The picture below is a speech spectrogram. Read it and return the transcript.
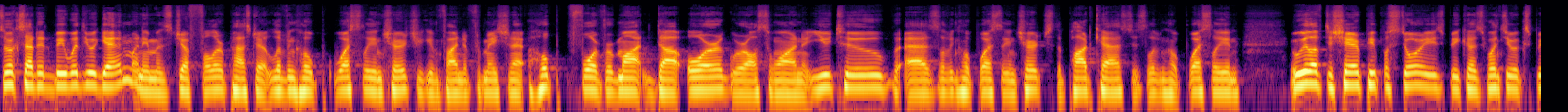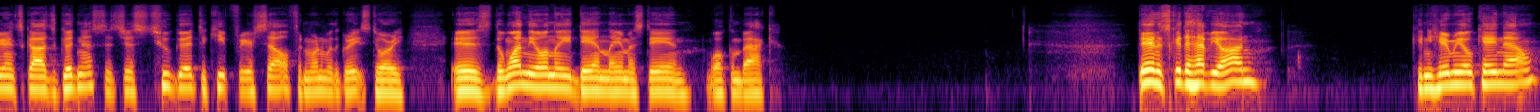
So excited to be with you again. My name is Jeff Fuller, pastor at Living Hope Wesleyan Church. You can find information at hopeforvermont.org. We're also on YouTube as Living Hope Wesleyan Church. The podcast is Living Hope Wesleyan. And we love to share people's stories because once you experience God's goodness, it's just too good to keep for yourself. And one with a great story is the one, the only Dan Lamus. Dan, welcome back. Dan, it's good to have you on. Can you hear me okay now?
